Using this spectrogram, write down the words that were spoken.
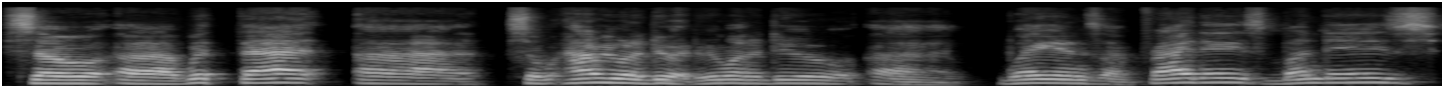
So uh, with that, uh, so how do we want to do it? Do we want to do uh, weigh-ins on Fridays, Mondays,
